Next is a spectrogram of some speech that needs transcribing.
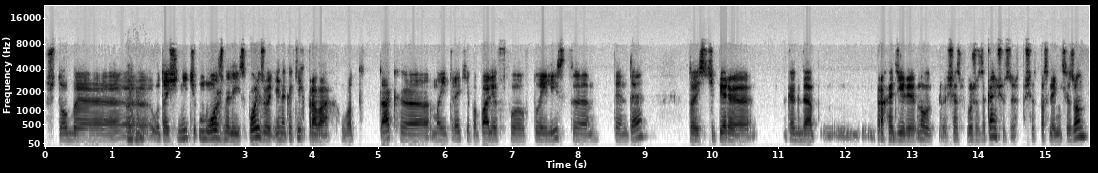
чтобы uh-huh. уточнить, можно ли использовать и на каких правах. Вот так э, мои треки попали в, в плейлист э, ТНТ. То есть теперь, э, когда проходили, ну, сейчас уже заканчивается, сейчас последний сезон,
